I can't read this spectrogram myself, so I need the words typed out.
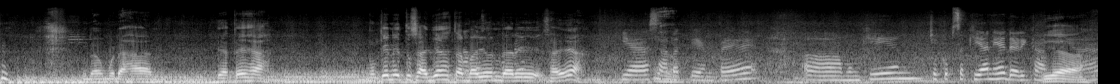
Mudah-mudahan ya teh ya. Mungkin itu saja tabayun dari saya. Ya, sahabat GMP, eh, mungkin cukup sekian ya dari kami Iya. ya.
